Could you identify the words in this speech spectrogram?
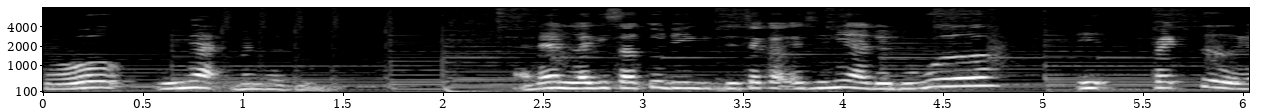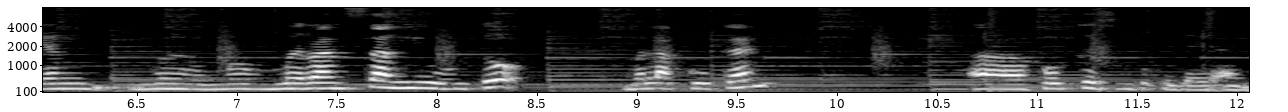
so ingat benda tu and then lagi satu dia, dia cakap kat sini ada dua faktor yang me, me, merangsang you untuk melakukan uh, fokus untuk kejayaan.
